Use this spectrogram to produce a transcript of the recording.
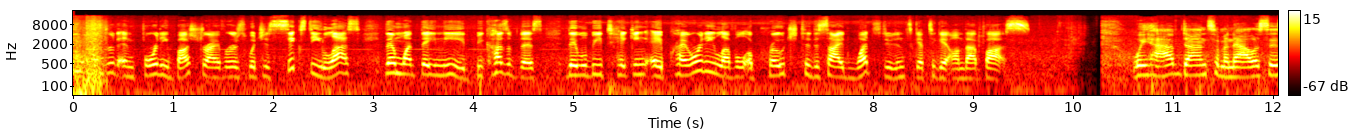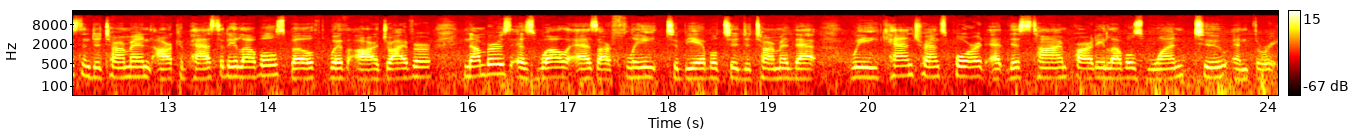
240 bus drivers, which is 60 less than what they need. Because of this, they will be taking a priority level approach to decide what students get to get on that bus. We have done some analysis and determined our capacity levels, both with our driver numbers as well as our fleet, to be able to determine that we can transport at this time priority levels one, two, and three.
